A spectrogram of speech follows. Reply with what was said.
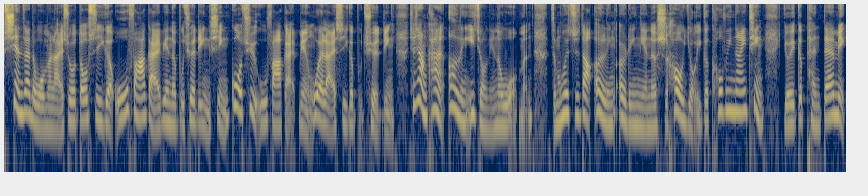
现在的我们来说都是一个无法改变的不确定性。过去无法改变，未来是一个不确定。想想看，二零一九年的我们怎么会知道二零二零年的时候有一个 COVID nineteen，有一个 pandemic，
